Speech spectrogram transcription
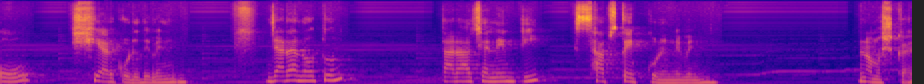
ও শেয়ার করে দেবেন। যারা নতুন, তারা চ্যানেলটি সাবস্ক্রাইব করে নেবেন। নমস্কার।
